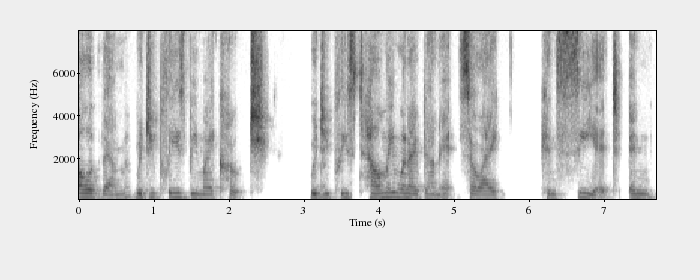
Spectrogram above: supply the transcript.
all of them, Would you please be my coach? Would hmm. you please tell me when I've done it so I can see it and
